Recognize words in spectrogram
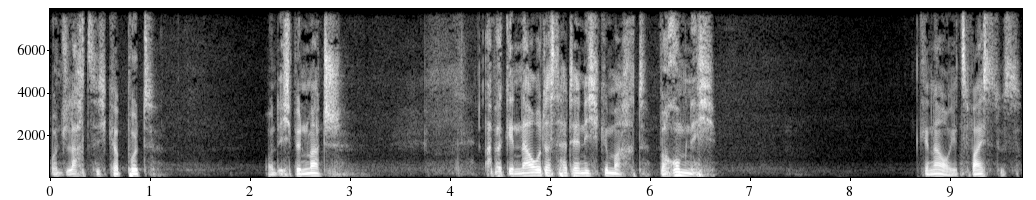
und lacht sich kaputt. Und ich bin Matsch. Aber genau das hat er nicht gemacht. Warum nicht? Genau, jetzt weißt du es.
